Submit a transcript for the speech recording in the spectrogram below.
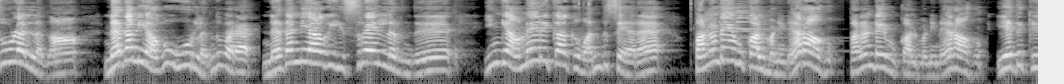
சூழல்ல தான் நெதன்யாகு ஊர்ல இருந்து வரார். நெதன்யாகு இஸ்ரேல்ல இருந்து இங்க அமெரிக்காக்கு வந்து சேர பன்னெண்டே முக்கால் மணி நேரம் ஆகும். பன்னெண்டே முக்கால் மணி நேரம் ஆகும். எதுக்கு?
